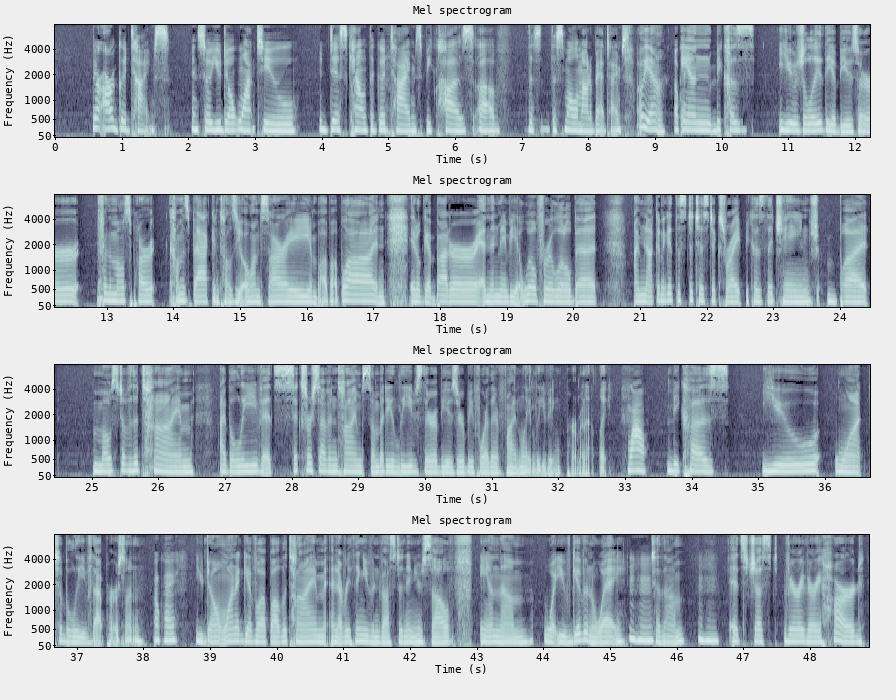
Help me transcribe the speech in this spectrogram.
there are good times. And so you don't want to discount the good times because of the, the small amount of bad times. Oh, yeah. Okay. And because usually the abuser, for the most part, comes back and tells you, oh, I'm sorry, and blah, blah, blah, and it'll get better. And then maybe it will for a little bit. I'm not going to get the statistics right because they change, but most of the time, I believe it's six or seven times somebody leaves their abuser before they're finally leaving permanently Wow. because you want to believe that person. Okay. You don't want to give up all the time and everything you've invested in yourself and them, what you've given away mm-hmm. to them. Mm-hmm. It's just very, very hard.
